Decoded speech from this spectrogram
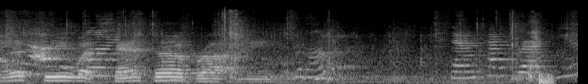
Let's see what Santa brought me. Santa brought you.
